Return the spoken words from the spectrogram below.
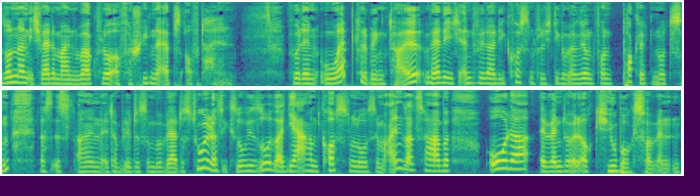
sondern ich werde meinen Workflow auf verschiedene Apps aufteilen. Für den Webclipping-Teil werde ich entweder die kostenpflichtige Version von Pocket nutzen. Das ist ein etabliertes und bewährtes Tool, das ich sowieso seit Jahren kostenlos im Einsatz habe oder eventuell auch Qbox verwenden.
